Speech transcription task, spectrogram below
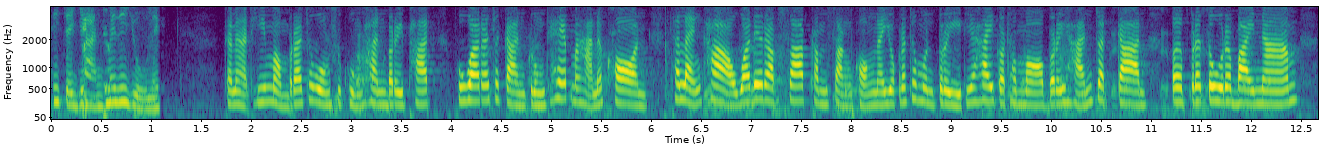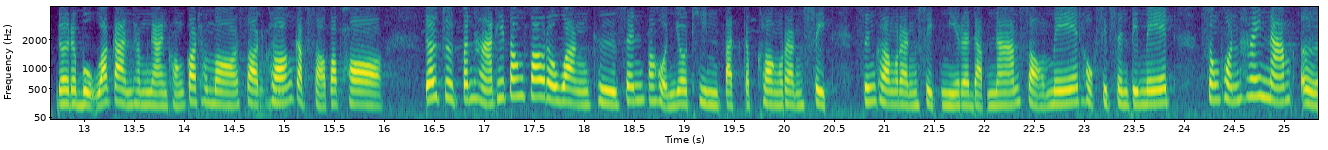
ที่จะยานไม่ได้อยู่ใน ขณะที่หม่อมราชวงศ์สุขุมพันธ์บริพัตรผู้ว่าราชการกรุงเทพมหานครแถลงข่าวว่าได้รับทราบคำสั่งของนายกรัฐมนตรีที่ให้กทมบริหารจัดการ เปิดประตูระบายน้ำโดยระบุว่าการทำงานของกทมสอดคล้องกับสปพโดยจุดปัญหาที่ต้องเฝ้าระวังคือเส้นพหลโยธินตัดกับคลองรังสิต ซึ่งคลองรังสิตมีระดับน้ำ 2 เมตร 60 เซนติเมตร ส่งผลให้น้ำเอ่อ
